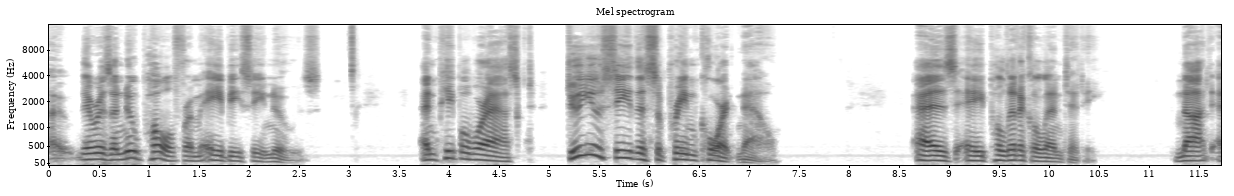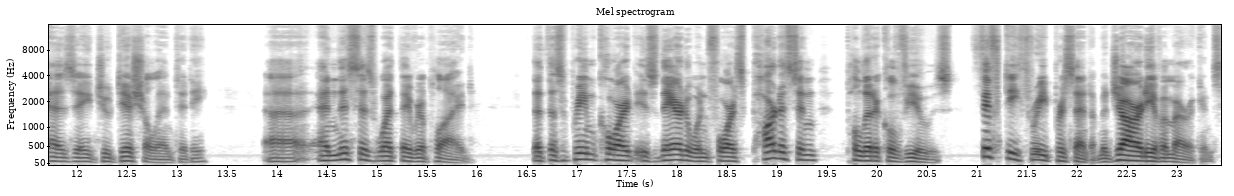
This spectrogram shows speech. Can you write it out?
uh a new poll from ABC News, and people were asked, Do you see the Supreme Court now as a political entity, not as a judicial entity? Uh, and this is what they replied that the Supreme Court is there to enforce partisan political views. 53%, a majority of Americans.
